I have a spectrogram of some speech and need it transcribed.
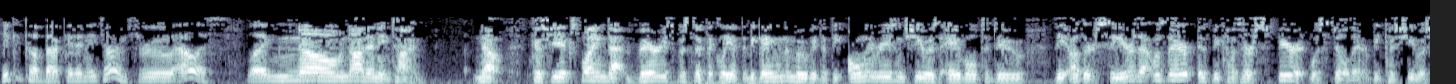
he could come back at any time through Alice. Like No, not any time. No, because she explained that very specifically at the beginning of the movie that the only reason she was able to do the other seer that was there is because her spirit was still there because she was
